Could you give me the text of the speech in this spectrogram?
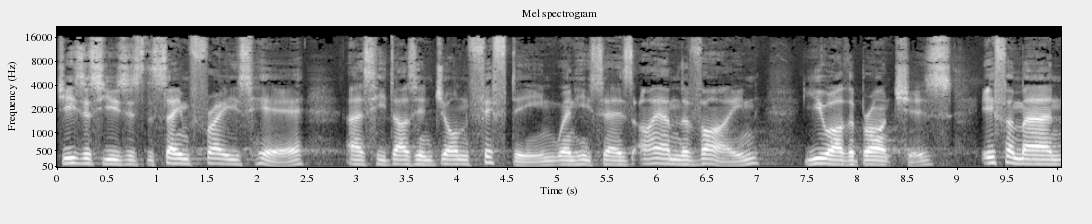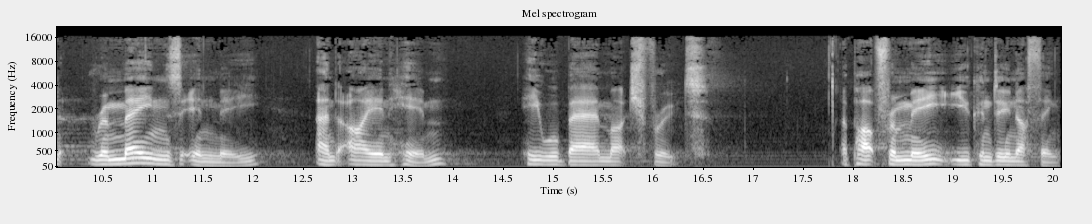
Jesus uses the same phrase here as he does in John 15 when he says, I am the vine, you are the branches. If a man remains in me and I in him, he will bear much fruit. Apart from me, you can do nothing.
